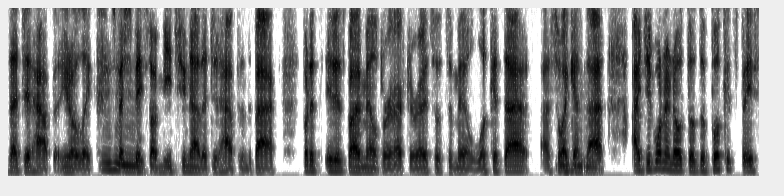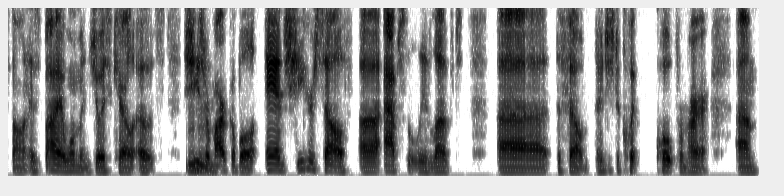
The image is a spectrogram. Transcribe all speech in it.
that did happen. You know, like especially Mhm. based on Me Too now, that did happen in the back. But it, it is by a male director, right? So it's a male look at that. Uh, so I get Mhm. that. I did want to note though, the book it's based on is by a woman, Joyce Carol Oates. She's Mhm. remarkable, and she herself uh, absolutely loved uh, the film. Uh, Just a quick quote from her. Um,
